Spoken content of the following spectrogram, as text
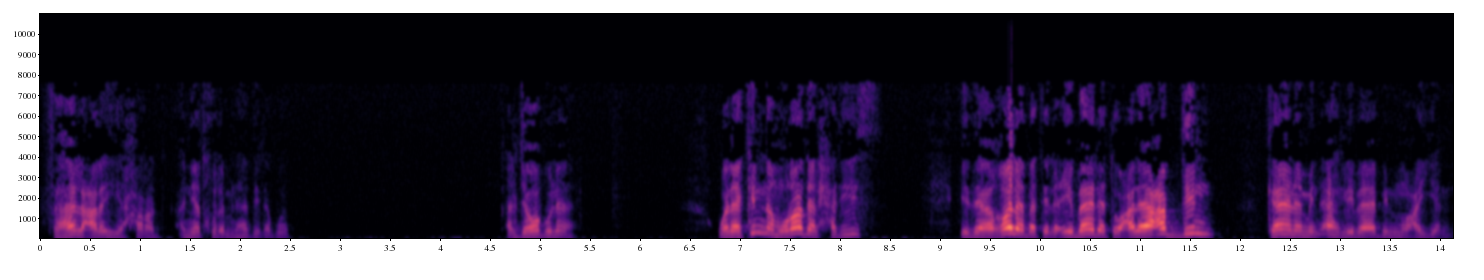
فهل عليه حرج أن يدخل من هذه الأبواب؟ الجواب لا. ولكن مراد الحديث إذا غلبت العبادة على عبد كان من أهل باب معين.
